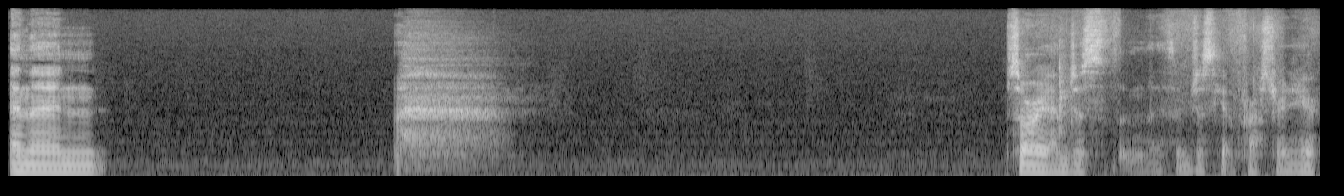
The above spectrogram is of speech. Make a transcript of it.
and then sorry, I'm just I'm just getting frustrated here.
